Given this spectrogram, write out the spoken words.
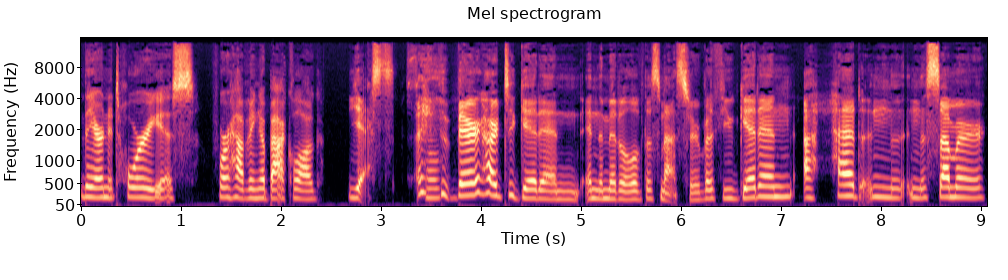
They are notorious for having a backlog. Yes. So- Very hard to get in in the middle of the semester, but if you get in ahead in the in the summer,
